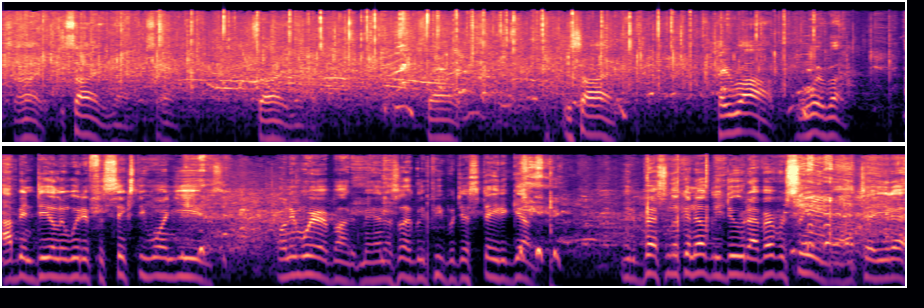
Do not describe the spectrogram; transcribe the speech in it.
It's all right. It's all right, Rob. It's all right. It's all right. It's all right. It's all right. Hey, Rob, don't worry about it. I've been dealing with it for 61 years. Don't even worry about it, man. Us ugly people just stay together. You're the best looking ugly dude I've ever seen, man, I'll tell you that.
